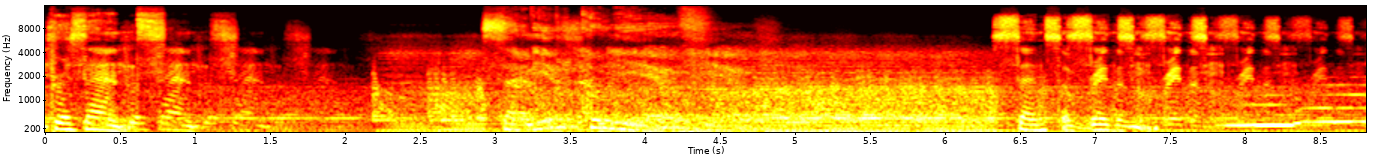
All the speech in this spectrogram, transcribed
presents Samir Kuliev Sense of Rhythm. sense of rhythm. rhythm.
